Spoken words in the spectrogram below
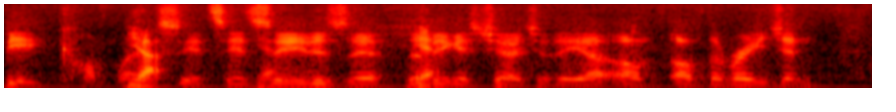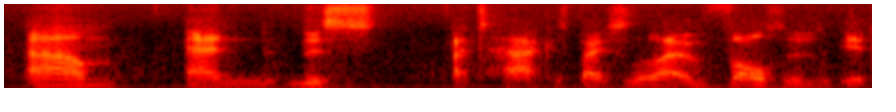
big complex. It's it's Mm-hmm. Yeah. it is the, the Yeah. biggest church of the uh, of, of the region, um, and this attack has basically like vaulted it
